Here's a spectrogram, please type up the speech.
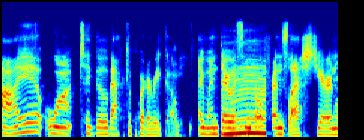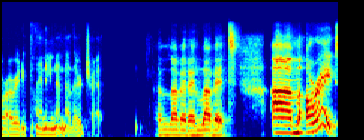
I want to go back to Puerto Rico. I went there with mm. some girlfriends last year and we're already planning another trip. I love it. I love it. Um, all right.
